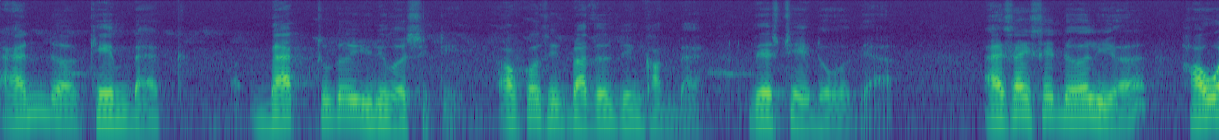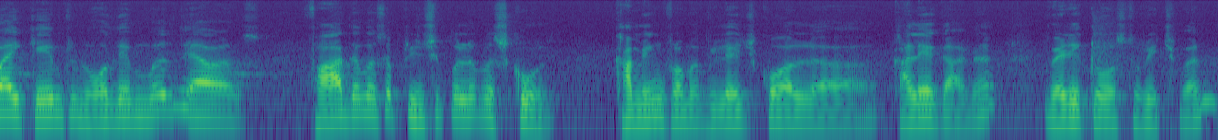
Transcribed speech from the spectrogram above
and uh, came back, back to the university. Of course, his brothers didn't come back, they stayed over there. As I said earlier, how I came to know them was their father was a principal of a school coming from a village called uh, Kalegana, very close to Richmond.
